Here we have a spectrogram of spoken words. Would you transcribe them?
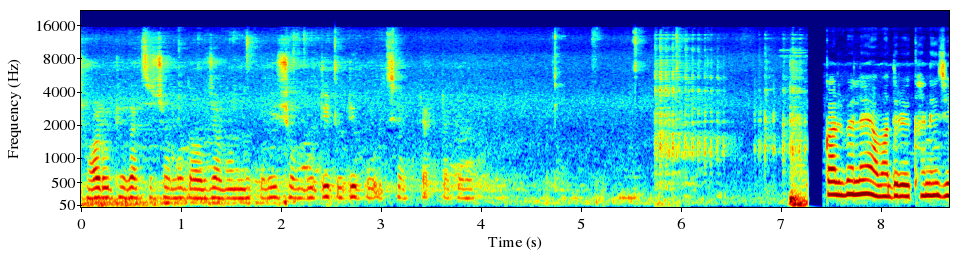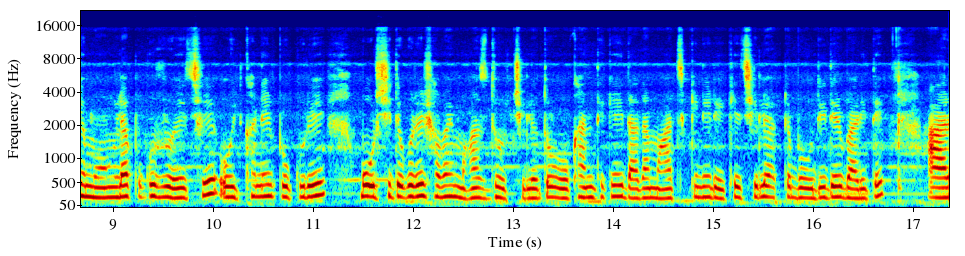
ঝড় উঠে গেছে, চলো দরজা বন্ধ করি। সব গুটি টুটি পড়ছে একটা একটা করে। সকালবেলায় আমাদের এখানে যে মংলা পুকুর রয়েছে, ওইখানের পুকুরে বড়শিতে করে সবাই মাছ ধরছিল। তো ওখান থেকেই দাদা মাছ কিনে রেখেছিল একটা বৌদিদের বাড়িতে। আর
